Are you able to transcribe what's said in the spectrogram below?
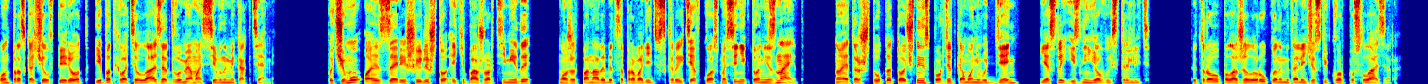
Он проскочил вперед и подхватил лазер двумя массивными когтями. Почему ОСЗ решили, что экипажу Артемиды может понадобиться проводить вскрытие в космосе, никто не знает. Но эта штука точно испортит кому-нибудь день, если из нее выстрелить. Петрова положила руку на металлический корпус лазера.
